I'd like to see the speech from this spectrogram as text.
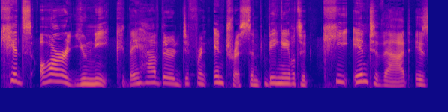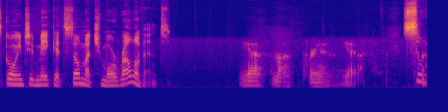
kids are unique. They have their different interests, and being able to key into that is going to make it so much more relevant. Yes, my friend, yes. So,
